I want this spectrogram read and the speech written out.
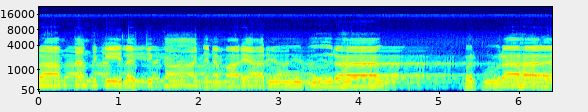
ਰਾਮਚੰਦ ਕੀ ਲਸ਼ਟਿਕਾ, ਜਿਨ ਮਾਰਿਆ ਰੂਪ ਰਹਿ ਭਰਪੂਰਾ ਹਰ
